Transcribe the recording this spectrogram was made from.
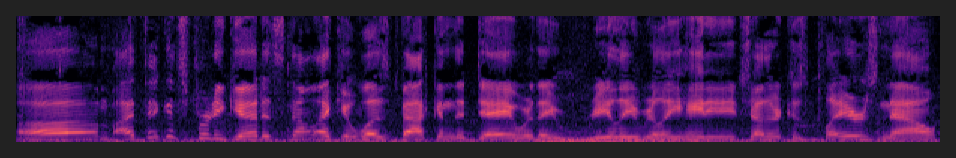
Um, I think it's pretty good. It's not like it was back in the day where they really, really hated each other because players now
